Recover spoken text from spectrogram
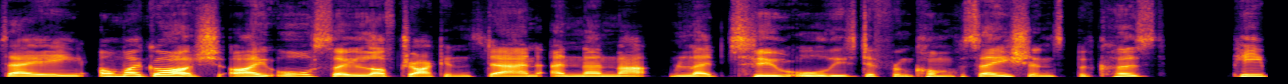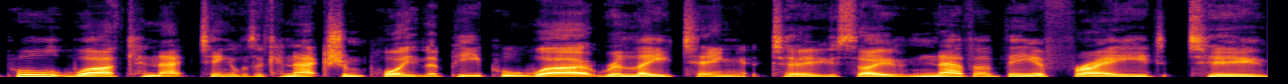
saying, Oh my gosh, I also love Dragon's Den. And then that led to all these different conversations because people were connecting. It was a connection point that people were relating to. So never be afraid to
